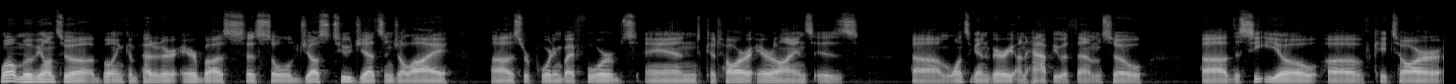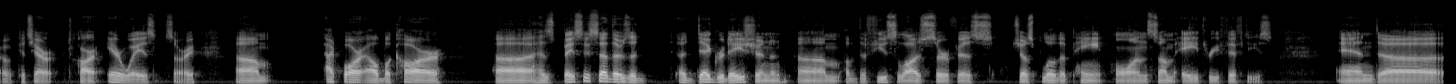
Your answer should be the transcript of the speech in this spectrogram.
Well, moving on to a Boeing competitor, Airbus has sold just two jets in July. Uh, this reporting by Forbes, and Qatar Airlines is um, once again very unhappy with them. So, uh, the CEO of Qatar, of Qatar, Qatar Airways, sorry, um, Akbar Al Baker, uh, has basically said there's a, a degradation um, of the fuselage surface just below the paint on some A350s. And uh,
